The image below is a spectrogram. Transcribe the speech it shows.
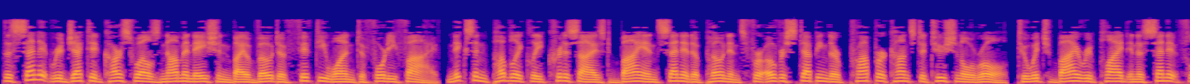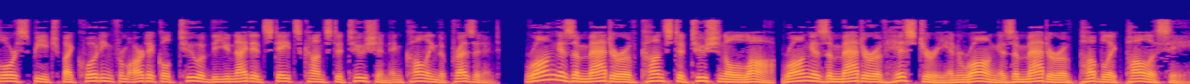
the Senate rejected Carswell's nomination by a vote of 51 to 45. Nixon publicly criticized Bayh and Senate opponents for overstepping their proper constitutional role, to which Bayh replied in a Senate floor speech by quoting from Article 2 of the United States Constitution and calling the President, "...wrong as a matter of constitutional law, wrong as a matter of history and wrong as a matter of public policy."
